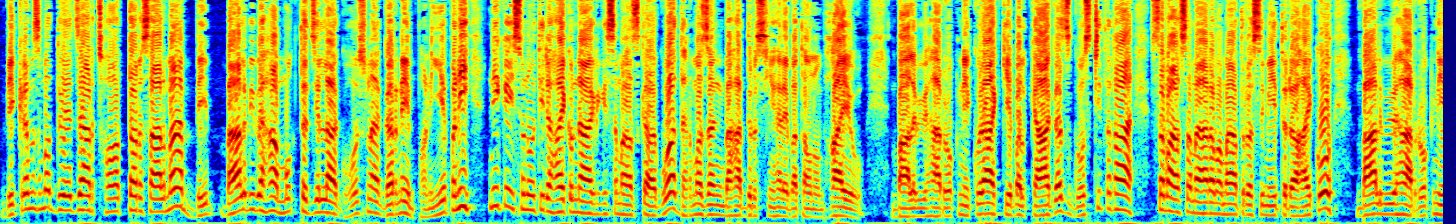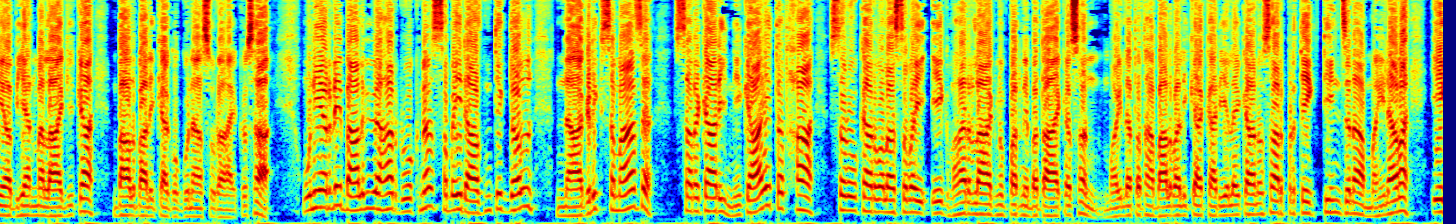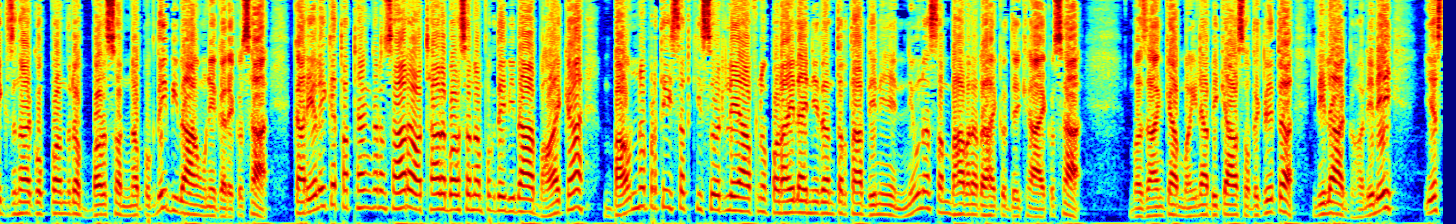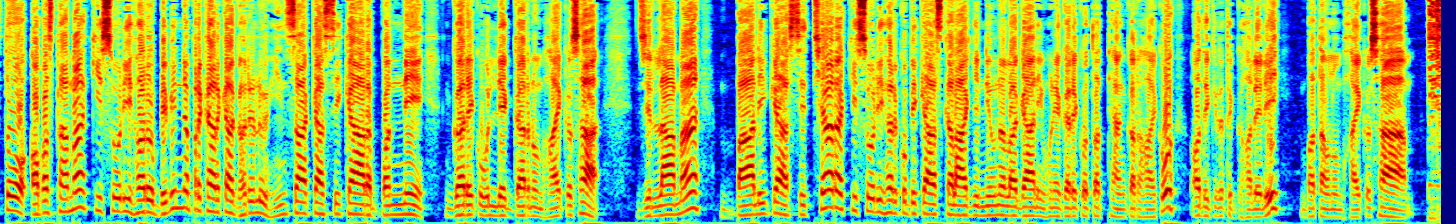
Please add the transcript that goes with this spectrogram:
विक्रमसम्म दुई हजार छहत्तर सालमा बाल विवाह मुक्त जिल्ला घोषणा गर्ने भनिए पनि निकै चुनौती रहेको नागरिक समाजका अगुवा धर्मजङ बहादुर सिंहले बताउनु भयो। बाल विवाह रोक्ने कुरा केवल कागज गोष्ठी तथा सभा समारोहमा मात्र सीमित रहेको बाल विवाह रोक्ने अभियानमा लागेका बाल बालिकाको गुनासो रहेको छ। उनीहरूले बाल विवाह रोक्न सबै राजनीतिक दल नागरिक समाज सरकारी निकाय तथा सरोकारवाला सबै एक भएर लाग्नुपर्ने बताएका छन्। महिला तथा बाल बालिका कार्यालयका अनुसार प्रत्येक तीनजना महिलामा एकजनाको पन्ध्र वर्ष नपुग्दै विवाह हुने गरेको छ। कार्यालयका तथ्याङ्क अनुसार अठार वर्ष नपुग्दै विवाह भएका बाहन्न प्रतिशत किशोरले आफ्नो पढ़ाईलाई निरन्तरता दिने न्यून सम्भावना रहेको देखाएको छ। बजाङका महिला विकास अधिकृत लीला घलेले यस्तो अवस्थामा किशोरीहरू विभिन्न प्रकारका घरेलु हिंसाका शिकार बन्ने गरेको उल्लेख गर्नु भएको छ। जिल्लामा बालिका शिक्षा र किशोरीहरूको विकासका लागि न्यून लगानी हुने गरेको तथ्याङ्क रहेको अधिकृत घलेले बताउनु भएको छ।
